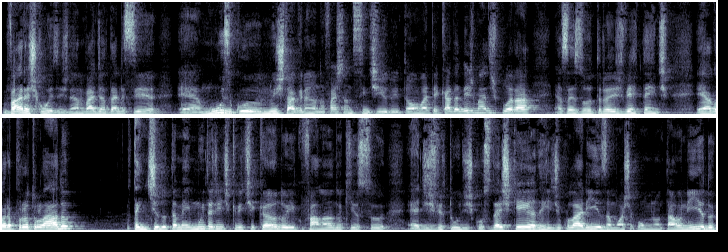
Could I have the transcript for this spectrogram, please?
várias coisas, né? Não vai adiantar ele ser é, músico no Instagram, não faz tanto sentido. Então vai ter cada vez mais explorar essas outras vertentes. É, agora, por outro lado, tem tido também muita gente criticando e falando que isso é, desvirtua o discurso da esquerda, ridiculariza, mostra como não está unido,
